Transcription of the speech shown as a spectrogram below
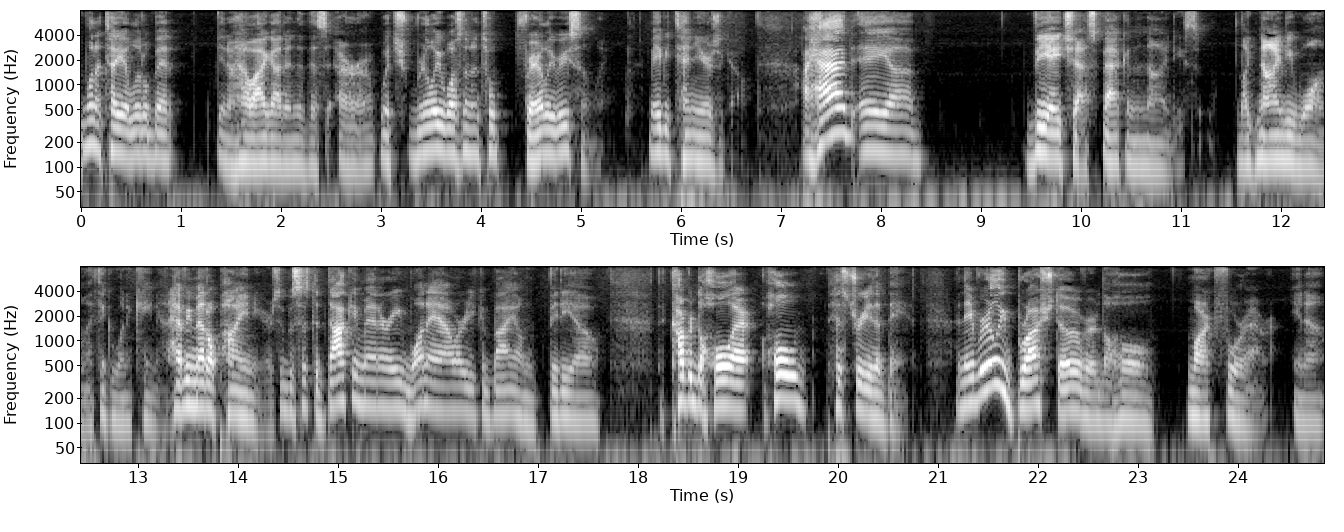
want to tell you a little bit, you know, how I got into this era, which really wasn't until fairly recently, maybe 10 years ago. I had a uh, VHS back in the 90s, like 91, I think when it came out. Heavy Metal Pioneers. It was just a documentary, one hour you could buy on video that covered the whole, whole history of the band. And they really brushed over the whole Mark IV era, you know.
